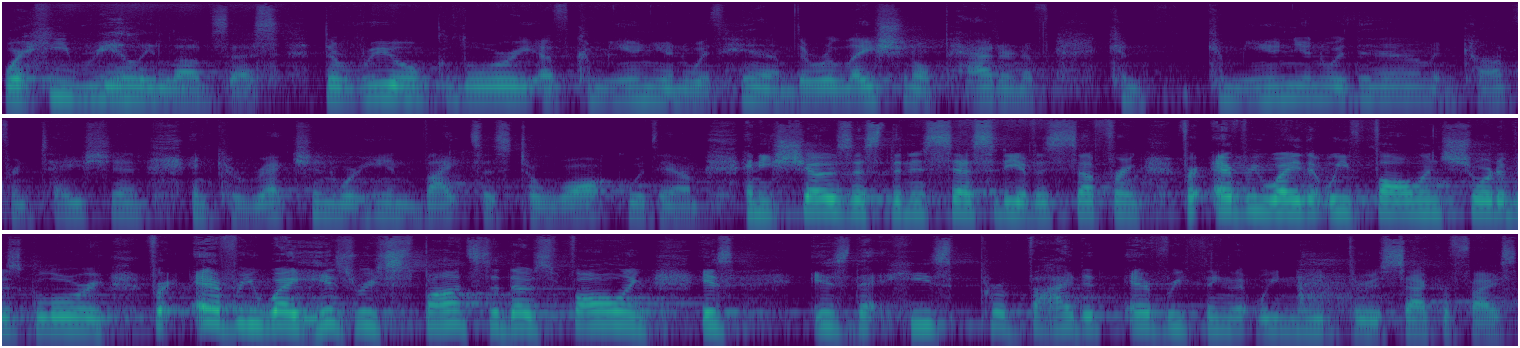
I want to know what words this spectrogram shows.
where he really loves us, the real glory of communion with him, the relational pattern of communion with Him and confrontation and correction, where He invites us to walk with Him. And He shows us the necessity of His suffering for every way that we've fallen short of His glory, for every way His response to those falling is. Is that he's provided everything that we need through his sacrifice.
